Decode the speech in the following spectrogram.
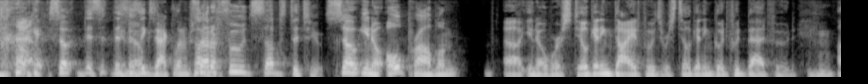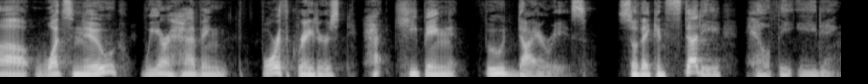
Okay, so this is this you is know? exactly what I'm It's talking not a food substitute. So, you know, old problem. Uh, you know, we're still getting diet foods. We're still getting good food, bad food. Uh, what's new? We are having fourth graders ha- keeping food diaries so they can study healthy eating.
